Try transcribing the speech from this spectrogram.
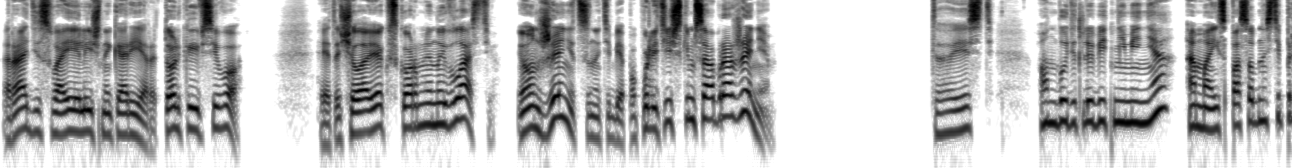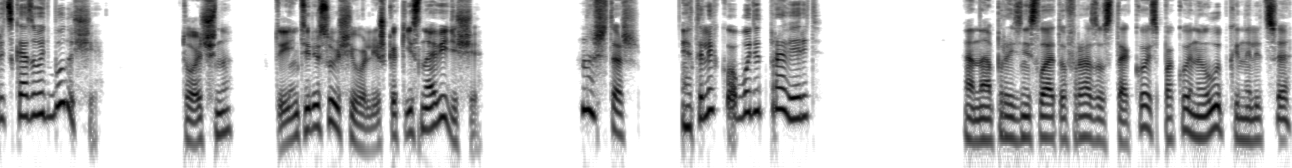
ради своей личной карьеры, только и всего. Это человек, вскормленный властью, и он женится на тебе по политическим соображениям. То есть он будет любить не меня, а мои способности предсказывать будущее? Точно. Ты интересуешь его лишь как ясновидящее. Ну что ж, это легко будет проверить. Она произнесла эту фразу с такой спокойной улыбкой на лице,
